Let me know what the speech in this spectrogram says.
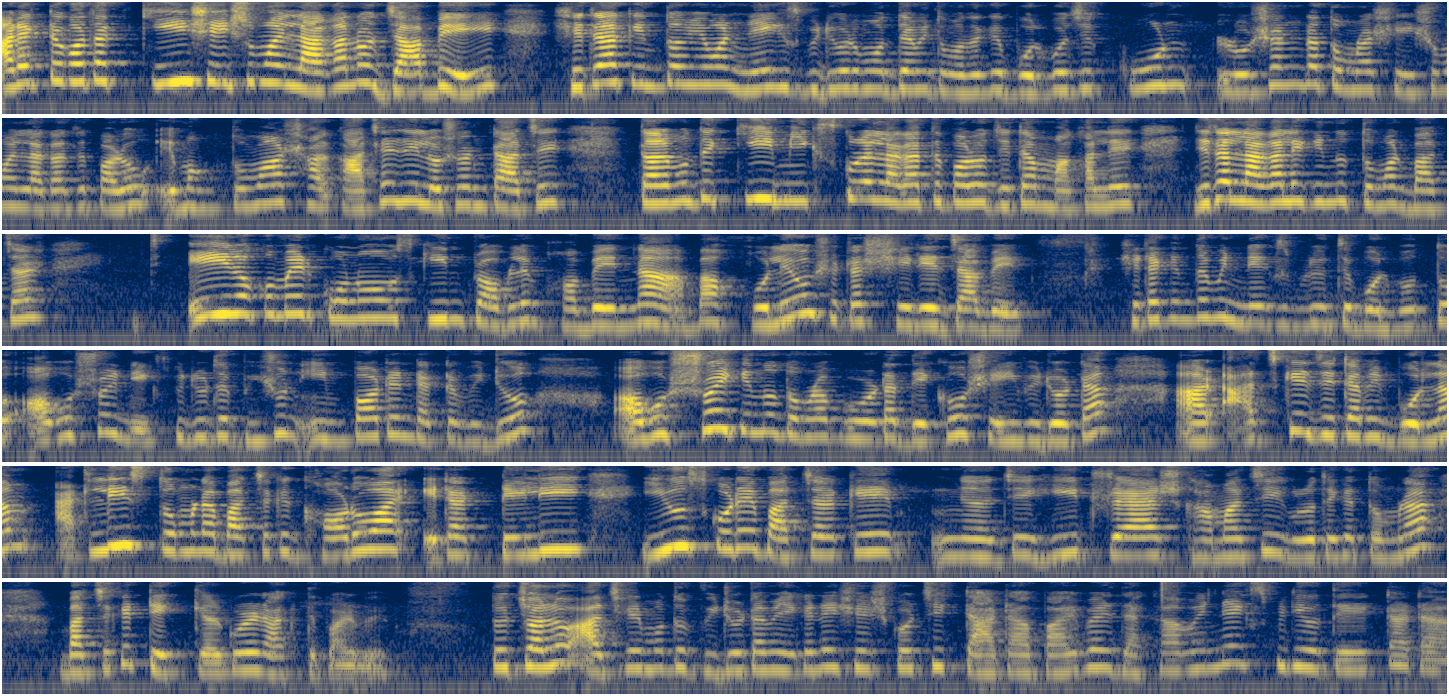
আরেকটা কথা, কি সেই সময় লাগানো যাবে সেটা কিন্তু আমি আমার নেক্সট ভিডিওর মধ্যে আমি তোমাদেরকে বলব যে কোন লোশনটা তোমরা সেই সময় লাগাতে পারো এবং তোমার কাছে যে লোশনটা আছে তার মধ্যে কি মিক্স করে লাগাতে পারো যেটা মাখালে, যেটা লাগালে কিন্তু তোমার বাচ্চার এই রকমের কোনো স্কিন প্রবলেম হবে না বা হলেও সেটা সেরে যাবে। সেটা কিন্তু আমি নেক্সট ভিডিওতে বলব। তো অবশ্যই নেক্সট ভিডিওতে ভীষণ ইম্পর্ট্যান্ট একটা ভিডিও অবশ্যই কিন্তু তোমরা পুরোটা দেখো সেই ভিডিওটা আর আজকে যেটা আমি বললাম অ্যাটলিস্ট তোমরা বাচ্চাকে ঘরোয়া এটা ডেলি ইউজ করে বাচ্চাকে যে হিট র্যাশ ঘামাচি এগুলো থেকে তোমরা বাচ্চাকে টেক কেয়ার করে রাখতে পারবে। তো চলো আজকের মতো ভিডিওটা আমি এখানেই শেষ করছি। টাটা বাই বাই দেখা হবে নেক্সট ভিডিওতে টাটা।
